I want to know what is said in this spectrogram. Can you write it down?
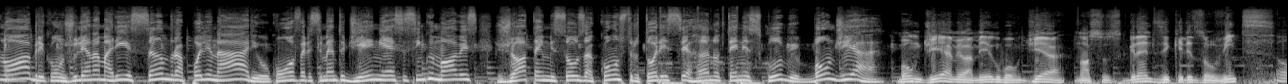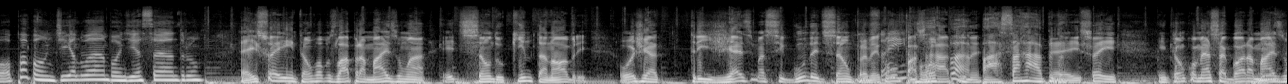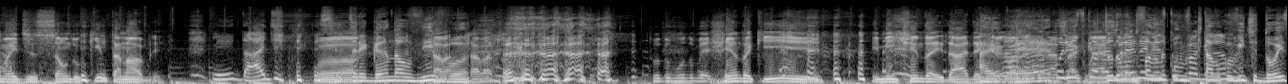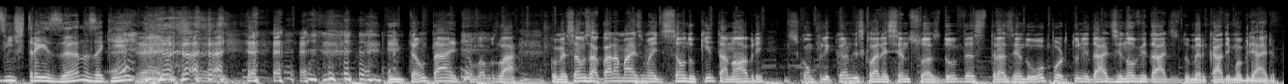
Quinta Nobre com Juliana Maria e Sandro Apolinário, com oferecimento de NS5 Imóveis, JM Souza Construtor e Serrano Tênis Clube. Bom dia. Bom dia, meu amigo. Bom dia, nossos grandes e queridos ouvintes. Opa, bom dia, Luan. Bom dia, Sandro. É isso aí. Então vamos lá para mais uma edição do Quinta Nobre. Hoje é a 32 segunda edição, para ver como passa Opa, rápido, né? Passa rápido. É isso aí. Então começa agora mais uma edição do Quinta Nobre. Minha idade. Oh, Se entregando ao vivo. Tava, tava todo, todo, mundo mexendo aqui e, e mentindo a idade aqui. agora, é, por isso que eu todo mundo falando com, que tava com 22, 23 anos aqui. É, isso aí. então tá, então vamos lá. Começamos agora mais uma edição do Quinta Nobre, descomplicando, esclarecendo suas dúvidas, trazendo oportunidades e novidades do mercado imobiliário.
